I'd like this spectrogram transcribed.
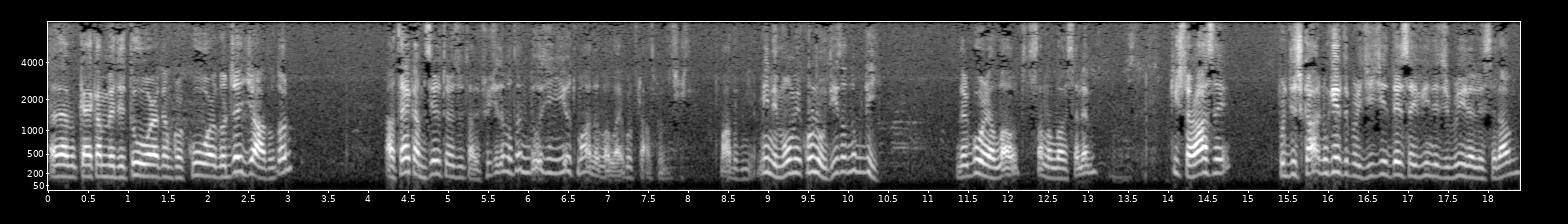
edhe ka kam medituar, kam kërkuar goxha gjatë, kupton? Atëherë kam nxjerrë këtë rezultatin. Kështu që domethënë duhet njeriu të matet vallai kur flas për këtë çështje. Të matet mirë. Minimumi kur nuk di, të thotë nuk di. I Dërguari i Allahut sallallahu alaihi wasallam kishte raste për diçka nuk jepte përgjigje derisa i vinte Xhibril alayhis salam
